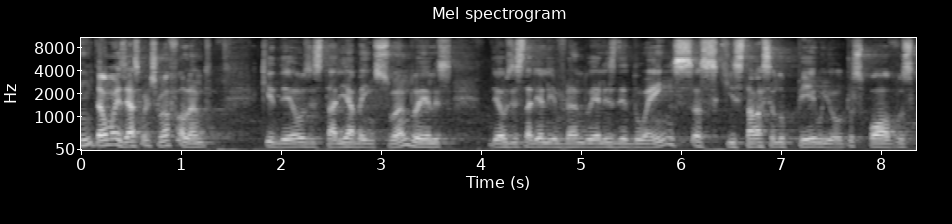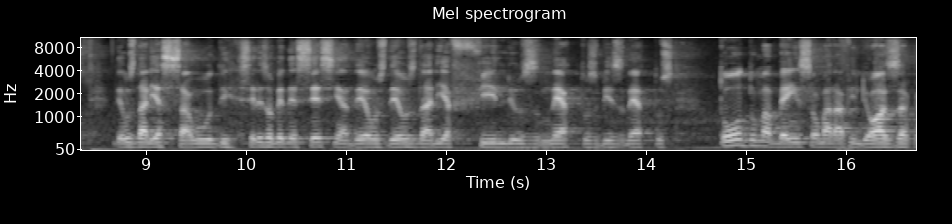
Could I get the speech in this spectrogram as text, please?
Então Moisés continua falando que Deus estaria abençoando eles, Deus estaria livrando eles de doenças que estavam sendo pego em outros povos, Deus daria saúde, se eles obedecessem a Deus, Deus daria filhos, netos, bisnetos, toda uma bênção maravilhosa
